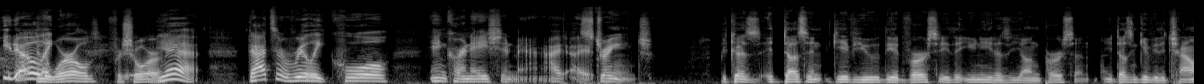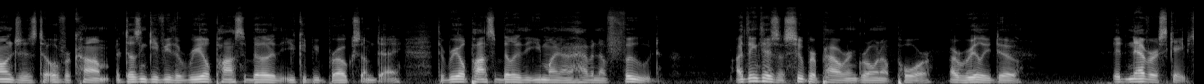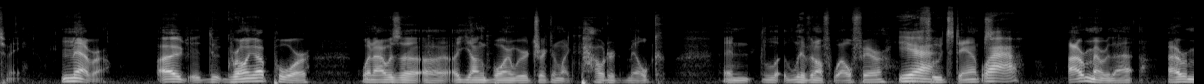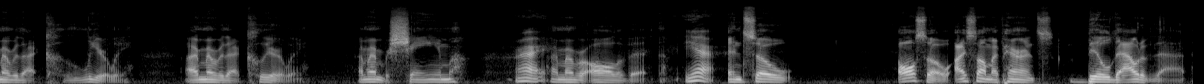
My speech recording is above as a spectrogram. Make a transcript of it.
You know, In like the world, for sure. yeah, that's a really cool incarnation, man. I, I Strange. Because it doesn't give you the adversity that you need as a young person. It doesn't give you the challenges to overcome. It doesn't give you the real possibility that you could be broke someday. The real possibility that you might not have enough food. I think there's a superpower in growing up poor. I really do. It never escapes me. Never. I growing up poor, when I was a, a, young boy, and we were drinking like powdered milk, and l- living off welfare, and yeah, food stamps. Wow. I remember that. I remember that clearly. I remember that clearly. I remember shame. Right. I remember all of it. Yeah. And so, also, I saw my parents build out of that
